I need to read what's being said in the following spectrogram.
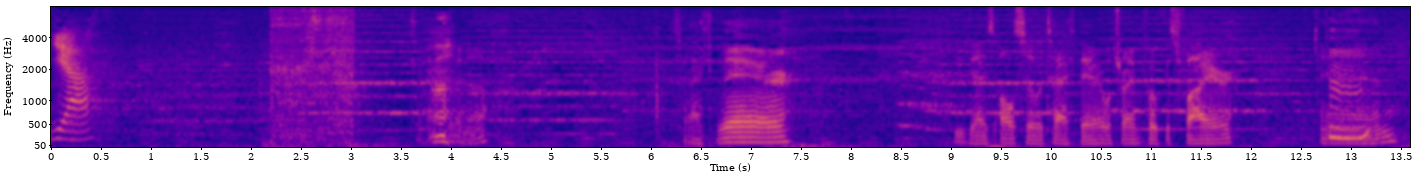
Yeah. Okay, good enough. Attack there. You guys also attack there. We'll try and focus fire. And. Yeah,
